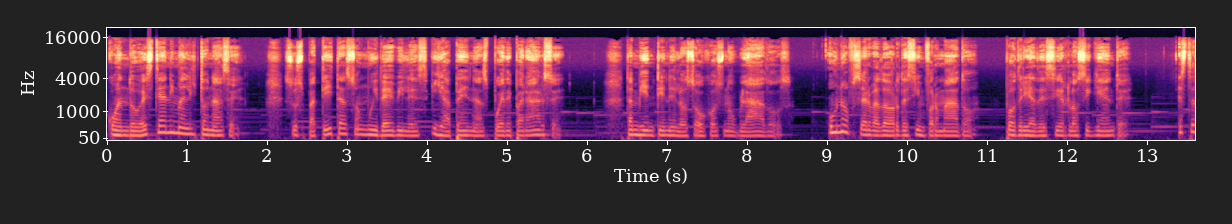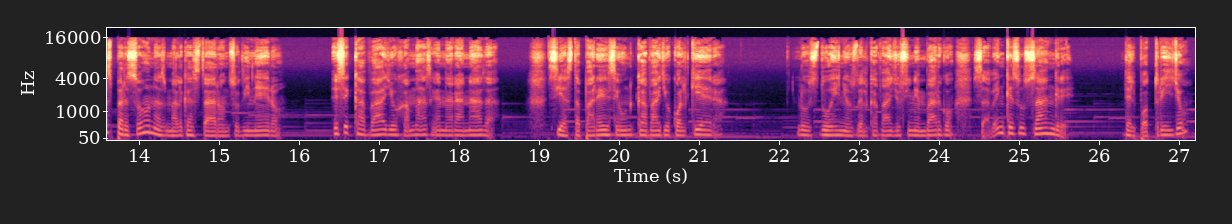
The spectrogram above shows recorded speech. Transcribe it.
Cuando este animalito nace, sus patitas son muy débiles y apenas puede pararse. También tiene los ojos nublados. Un observador desinformado podría decir lo siguiente. Estas personas malgastaron su dinero. Ese caballo jamás ganará nada, si hasta parece un caballo cualquiera. Los dueños del caballo, sin embargo, saben que su sangre, del potrillo,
